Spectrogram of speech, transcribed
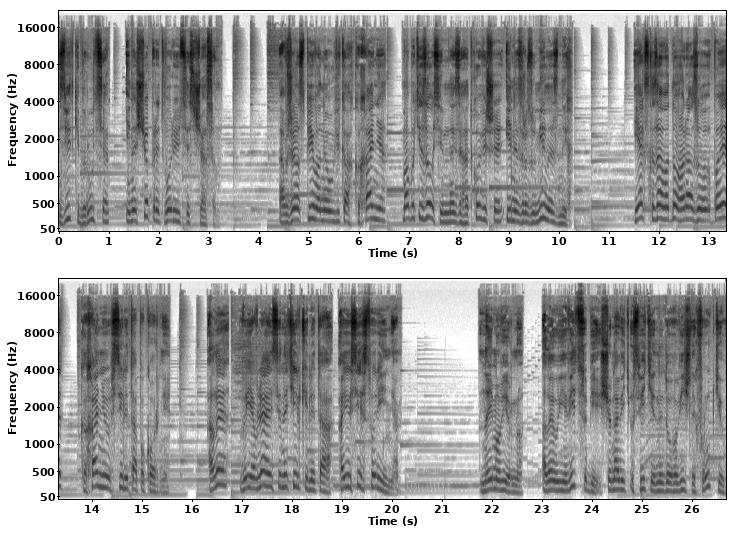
звідки беруться і на що перетворюються з часом. А вже оспіване у віках кохання, мабуть, і зовсім найзагадковіше і незрозуміле з них. Як сказав одного разу поет, коханню всі літа покорні. Але виявляється не тільки літа, а й усі створіння. Неймовірно, але уявіть собі, що навіть у світі недовговічних фруктів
